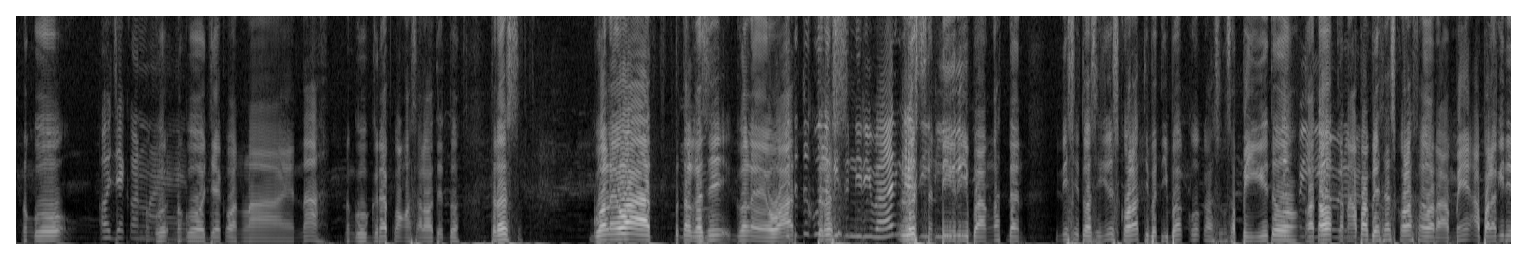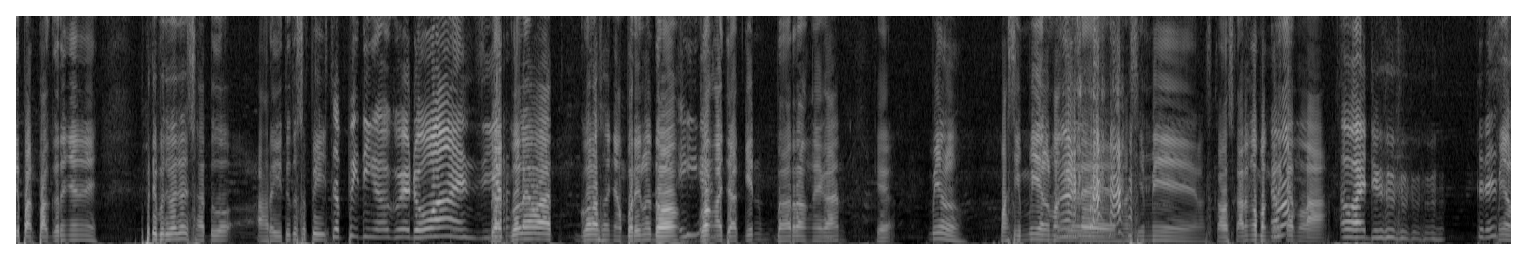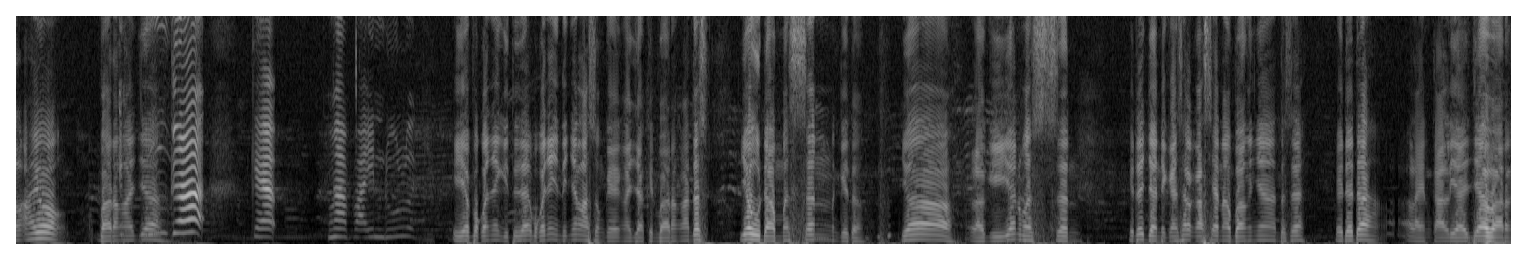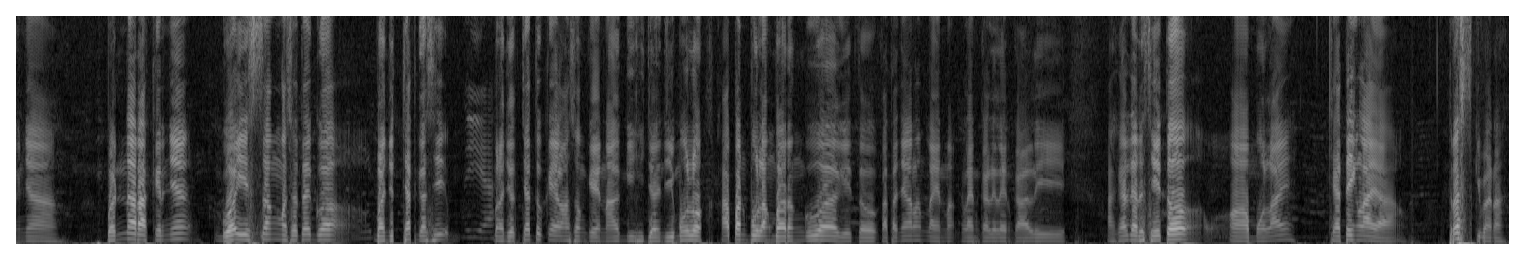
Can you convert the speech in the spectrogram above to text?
nunggu Ojek online. nunggu nunggu ojek online. Nah nunggu grab kalau nggak salah waktu itu. Terus gua lewat, betul gak Hmm. sih? Gua lewat. Itu tuh gue terus lagi sendiri banget lu gak sih, Di? sendiri banget dan ini situasinya sekolah tiba-tiba kok langsung sepi gitu Sepi, nggak tahu iya kenapa bener. biasanya sekolah selalu rame apalagi di depan pagernya nih tapi tiba-tiba aja satu hari itu tuh sepi Sepi tinggal gue doang anjir. dan gue lewat gue langsung nyamperin lu dong Iya. gue ngajakin bareng ya kan kayak mil masih mil manggilnya masih mil. Kalau sekarang nggak manggil kan lah. Oh, aduh. Terus? Mil ayo bareng aja. enggak. Kayak ngapain dulu gitu. iya pokoknya gitu ya. Pokoknya intinya langsung kayak ngajakin bareng kan. Terus ya udah mesen gitu. Ya lagian mesen. Udah jangan di cancel kasihan abangnya. Terus ya ya udah dah lain kali aja barengnya. Benar akhirnya gua iseng. Maksudnya gua lanjut chat gak sih Iya. lanjut chat tuh kayak langsung kayak nagih janji mulu kapan pulang bareng gua gitu katanya kan lain lain kali lain kali akhirnya dari situ eh, mulai chatting lah ya terus gimana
